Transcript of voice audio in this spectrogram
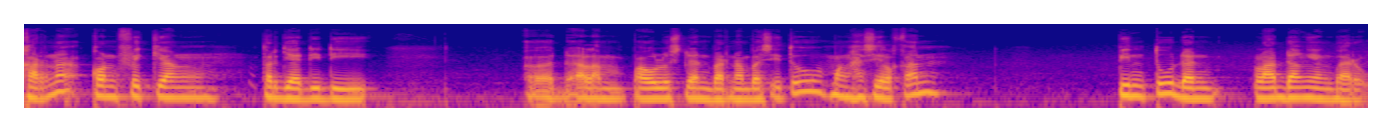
karena konflik yang terjadi di uh, dalam Paulus dan Barnabas itu menghasilkan pintu dan ladang yang baru.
